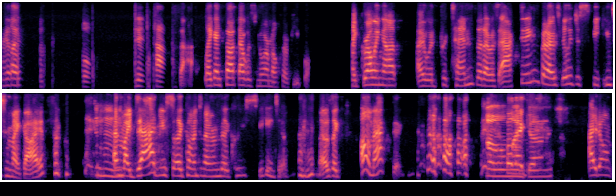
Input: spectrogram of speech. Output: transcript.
like didn't have that. Like I thought that was normal for people. Like growing up, I would pretend that I was acting, but I was really just speaking to my guides. mm-hmm. And my dad used to like come into my room and be like, "Who are you speaking to?" I was like, "Oh, I'm acting." oh my like, gosh! I don't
